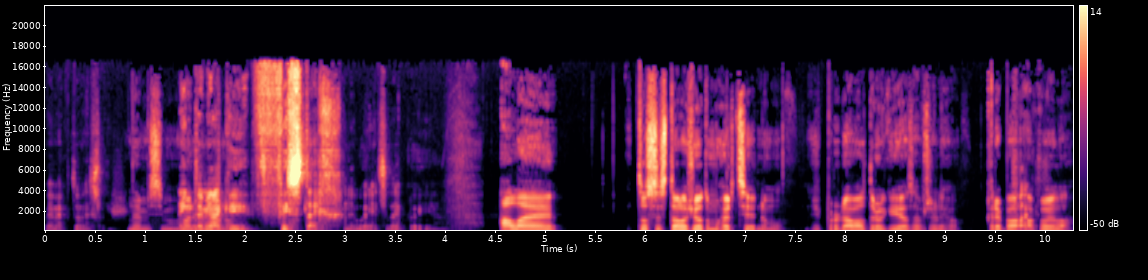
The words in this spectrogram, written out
vím, jak to myslíš. Nemyslím Není tam nějaký fistech nebo něco takového. Ale to se stalo, že o tomu herci jednomu, že prodával drogy a zavřeli ho. Kreba a Fakt? Goyla.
